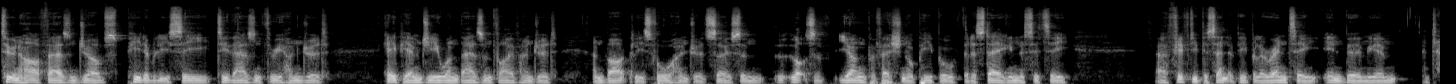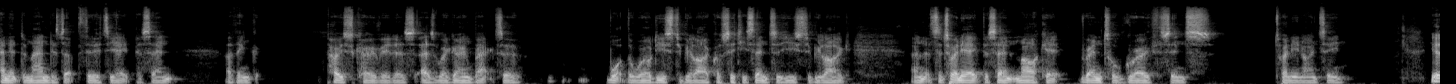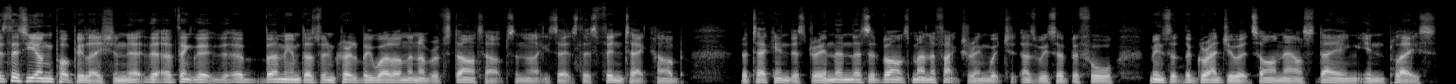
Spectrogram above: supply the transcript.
two and a half thousand jobs, PwC two thousand three hundred, KPMG one thousand five hundred, and Barclays 400. So some lots of young professional people that are staying in the city. Uh, 50% of people are renting in Birmingham, and tenant demand is up 38%. I think post COVID, as as we're going back to what the world used to be like or city centres used to be like, and it's a 28% market rental growth since 2019. Yes, this young population. I think that uh, Birmingham does incredibly well on the number of startups, and like you say, it's this fintech hub, the tech industry, and then there's advanced manufacturing, which, as we said before, means that the graduates are now staying in place,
